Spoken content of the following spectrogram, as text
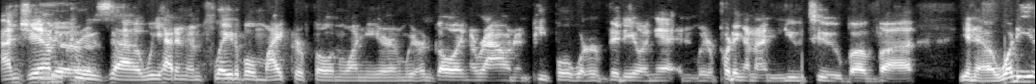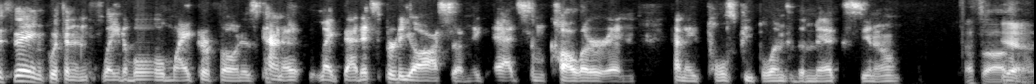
on Jam yeah. Cruise, uh, we had an inflatable microphone one year, and we were going around, and people were videoing it, and we were putting it on YouTube. Of uh, you know, what do you think with an inflatable microphone? Is kind of like that. It's pretty awesome. It adds some color and kind of pulls people into the mix. You know, that's awesome. Yeah.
